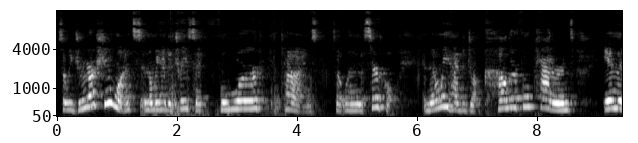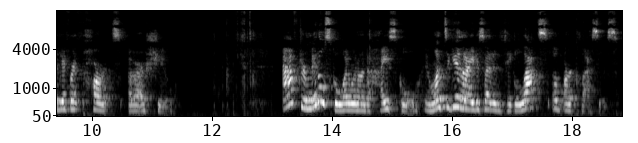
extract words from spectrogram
So we drew our shoe once and then we had to trace it four times. So it went in a circle. And then we had to draw colorful patterns in the different parts of our shoe. After middle school, I went on to high school. And once again, I decided to take lots of art classes.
